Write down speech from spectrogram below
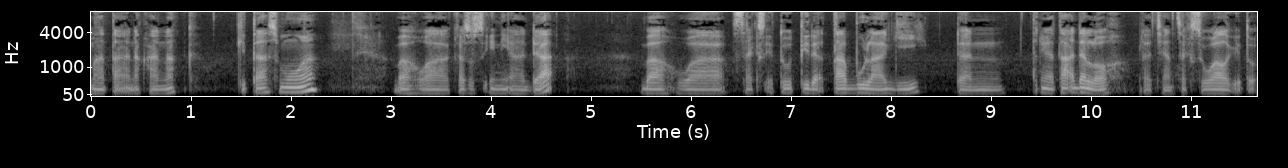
mata anak-anak kita semua bahwa kasus ini ada, bahwa seks itu tidak tabu lagi dan ternyata ada loh pelecehan seksual gitu.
